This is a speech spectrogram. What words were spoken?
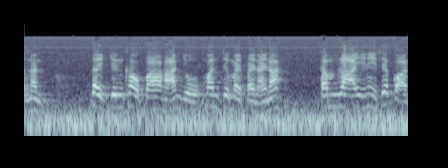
ดนั่น ได้กินข้าวปลาอาหารอยู่ มันจึงไม่ไปไหนนะทำลายนี่เสียก่อน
